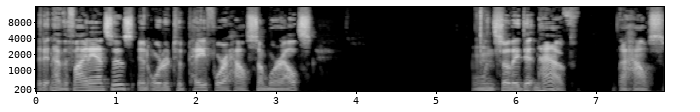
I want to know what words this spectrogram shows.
they didn't have the finances in order to pay for a house somewhere else. And so they didn't have a house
